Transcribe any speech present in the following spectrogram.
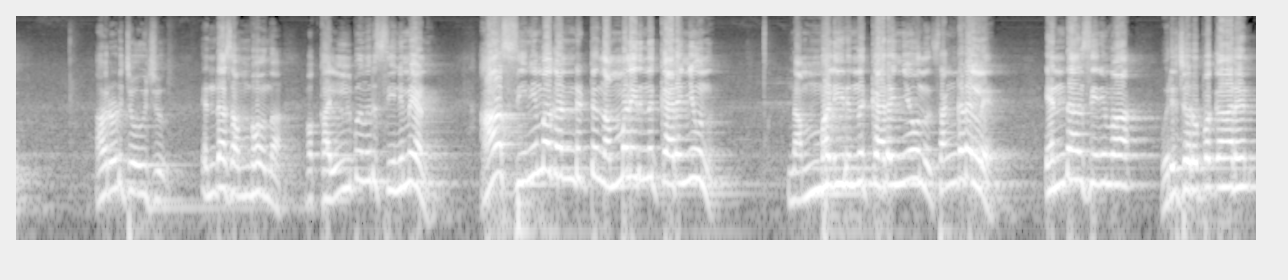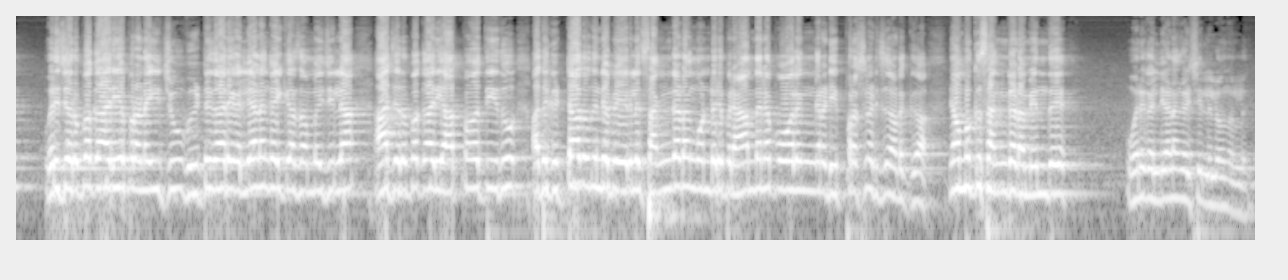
അവരോട് ചോദിച്ചു എന്താ സംഭവം എന്നാ അപ്പോൾ കൽബ് എന്നൊരു സിനിമയാണ്. ആ സിനിമ കണ്ടിട്ട് നമ്മളിരുന്ന് കരഞ്ഞു എന്ന് നമ്മളിരുന്ന് കരഞ്ഞു എന്ന് സങ്കടമല്ലേ എന്താ സിനിമ? ഒരു ചെറുപ്പക്കാരൻ ഒരു ചെറുപ്പക്കാരിയെ പ്രണയിച്ചു വീട്ടുകാരെ കല്യാണം കഴിക്കാൻ സമ്മതിച്ചില്ല. ആ ചെറുപ്പക്കാരി ആത്മഹത്യ ചെയ്തു. അത് കിട്ടാത്തതിന്റെ പേരിൽ സങ്കടം കൊണ്ടൊരു ഭ്രാന്തനെ പോലെ ഇങ്ങനെ ഡിപ്രഷൻ അടിച്ച് നടക്കുക. നമുക്ക് സങ്കടം. എന്ത്? ഓന് കല്യാണം കഴിച്ചില്ലല്ലോ എന്നുള്ളത്.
